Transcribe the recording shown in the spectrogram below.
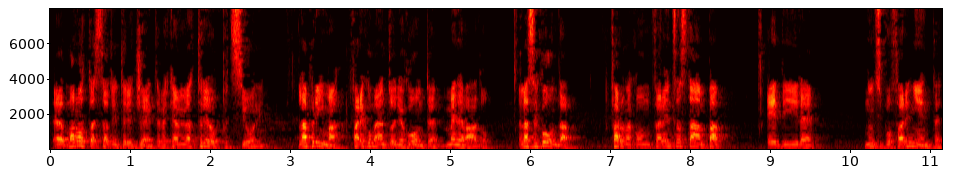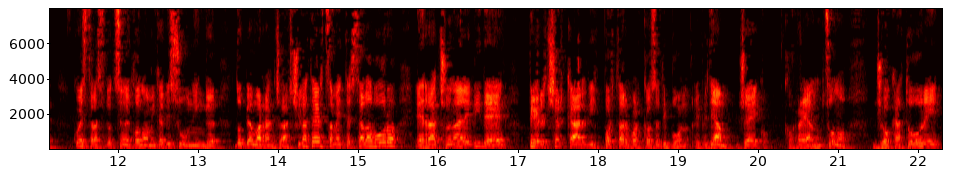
Eh, Marotta è stato intelligente perché aveva tre opzioni. La prima, fare come Antonio Conte, me ne vado. La seconda, fare una conferenza stampa e dire non si può fare niente, questa è la situazione economica di Suning, dobbiamo arrangiarci. La terza, mettersi a lavoro e ragionare di idee per cercare di portare qualcosa di buono. Ripetiamo, Geco, Correa non sono giocatori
